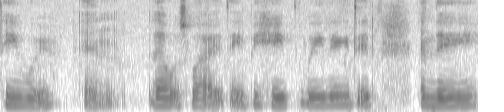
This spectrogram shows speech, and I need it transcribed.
they were, and that was why they behaved the way they did, and they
